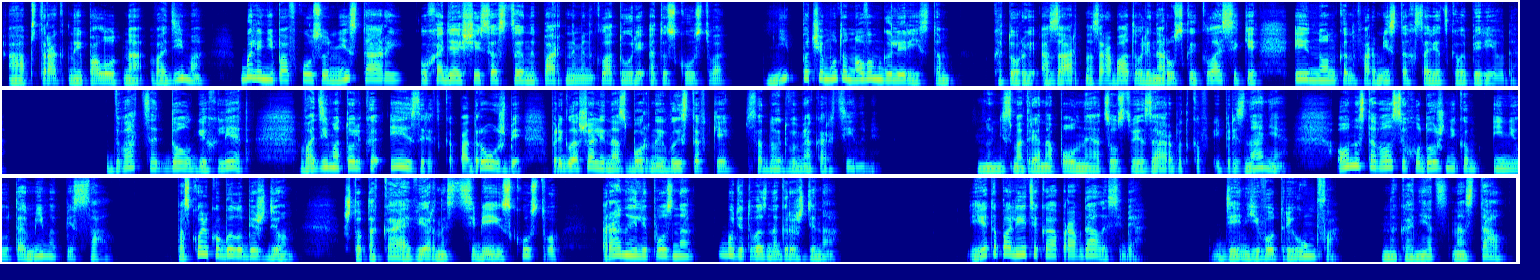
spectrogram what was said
А абстрактные полотна Вадима были не по вкусу ни старой, уходящей со сцены парт-номенклатуре от искусства, ни почему-то новым галеристам, которые азартно зарабатывали на русской классике и нонконформистах советского периода. Двадцать долгих лет Вадима только изредка по дружбе приглашали на сборные выставки с одной-двумя картинами. Но несмотря на полное отсутствие заработков и признания, он оставался художником и неутомимо писал, поскольку был убежден, что такая верность себе и искусству рано или поздно будет вознаграждена. И эта политика оправдала себя. День его триумфа наконец настал.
